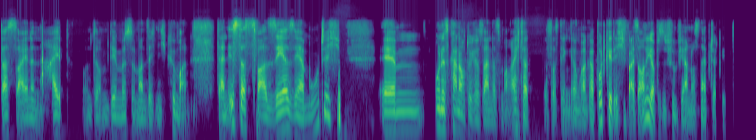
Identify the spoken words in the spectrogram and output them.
das sei ein Hype und um den müsse man sich nicht kümmern, dann ist das zwar sehr, sehr mutig ähm, und es kann auch durchaus sein, dass man recht hat, dass das Ding irgendwann kaputt geht. Ich weiß auch nicht, ob es in fünf Jahren noch Snapchat gibt.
